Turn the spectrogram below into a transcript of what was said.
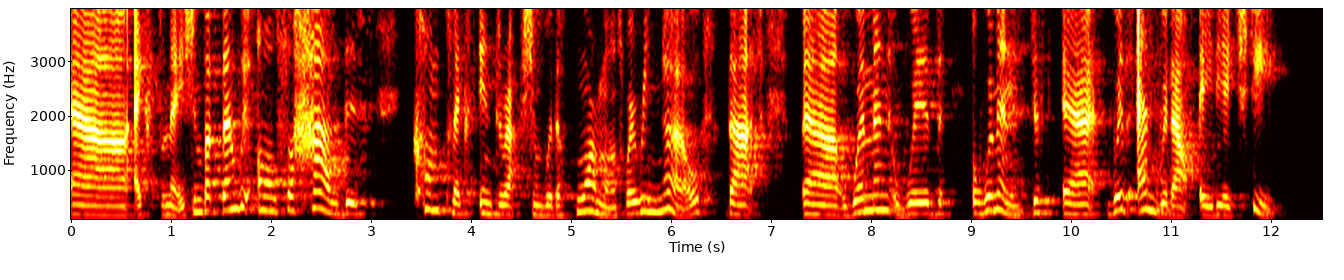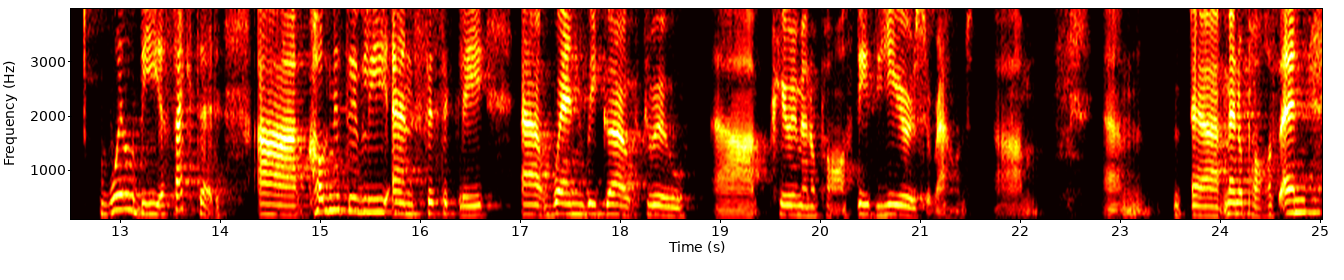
uh, explanation. But then we also have this complex interaction with the hormones where we know that uh, women with women just uh, with and without ADHD will be affected uh, cognitively and physically uh, when we go through uh, perimenopause, these years around um, um, uh, menopause. And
